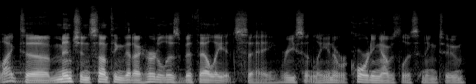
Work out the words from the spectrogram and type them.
I'd like to mention something that I heard Elisabeth Elliot say recently in a recording I was listening to.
